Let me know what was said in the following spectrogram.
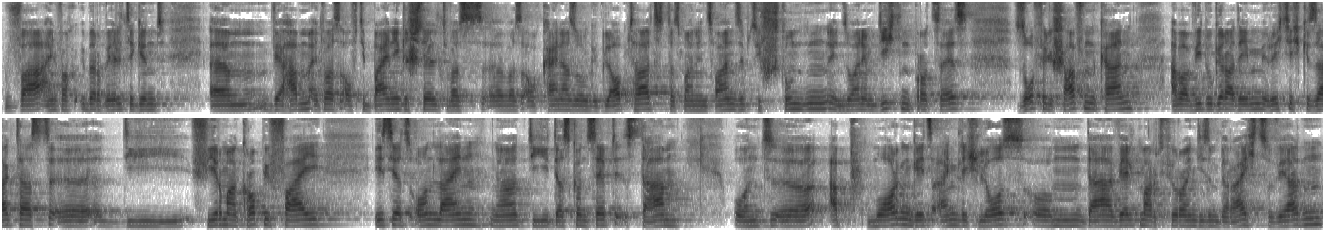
war einfach überwältigend. Ähm, wir haben etwas auf die Beine gestellt, was, äh, was auch keiner so geglaubt hat, dass man in 72 Stunden in so einem dichten Prozess so viel schaffen kann. Aber wie du gerade eben richtig gesagt hast, äh, die Firma Cropify ist jetzt online, die, das Konzept ist da. Und äh, ab morgen geht's eigentlich los, um da Weltmarktführer in diesem Bereich zu werden.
